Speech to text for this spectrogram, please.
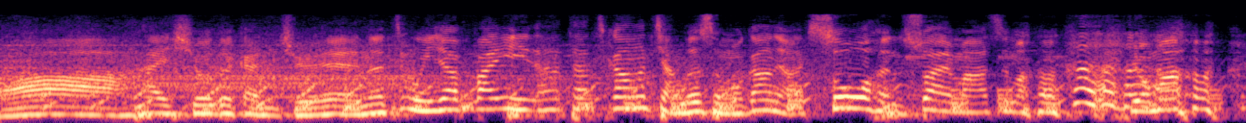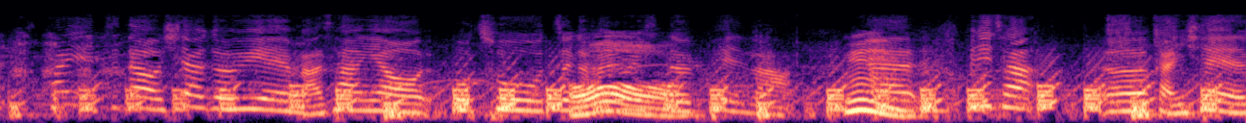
哇，害羞的感觉。那问一下翻译，他他刚刚讲的什么？刚刚讲说我很帅吗？是吗？有吗？他也知道下个月马上要播出这个 Iris 的片啦。嗯。非常呃感谢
